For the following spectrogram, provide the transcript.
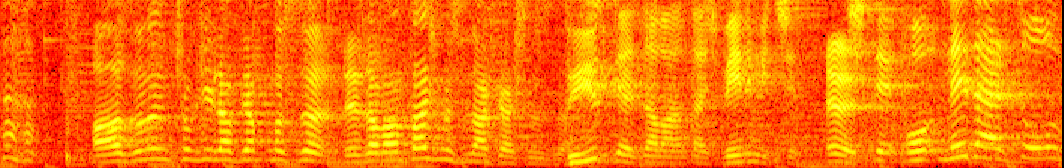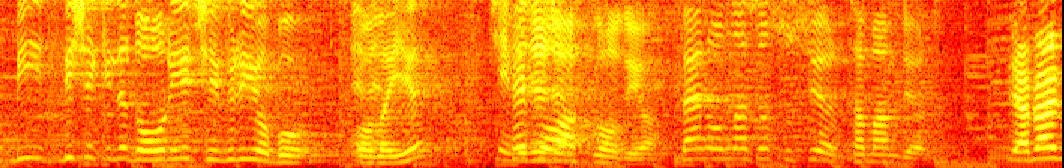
Ağzının çok iyi laf yapması dezavantaj mı sizin arkadaşınızda? Büyük dezavantaj benim için. Evet. İşte o ne derse o bir, bir şekilde doğruya çeviriyor bu olayı. Hep Çeviririm. o haklı oluyor. Ben ondan sonra susuyorum tamam diyorum. Ya ben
